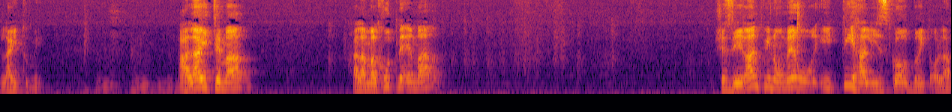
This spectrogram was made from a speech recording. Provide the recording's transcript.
lie to me. עליי תמר, על המלכות נאמר, שזעיר אנפין אומר, וראיתיה לזכור ברית עולם.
